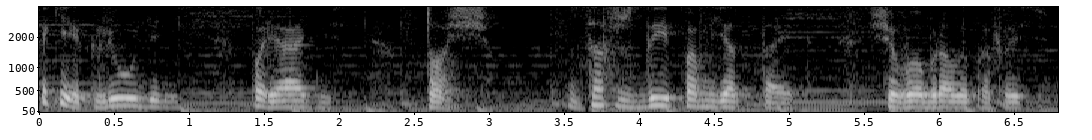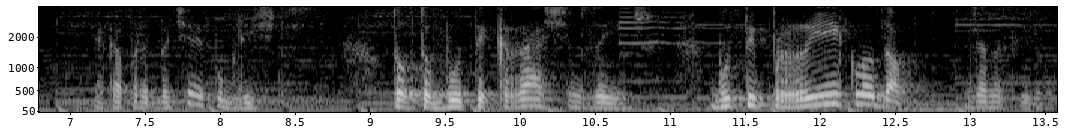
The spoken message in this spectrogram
такі як людяність, порядність тощо. Завжди пам'ятайте, що ви обрали професію, яка передбачає публічність, тобто бути кращим за інших, бути прикладом для наслідування.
